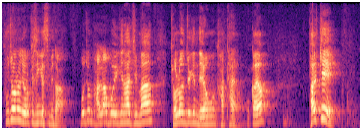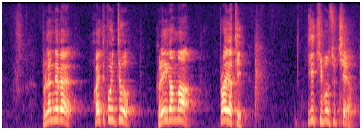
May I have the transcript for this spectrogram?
구조는 이렇게 생겼습니다. 뭐 좀 달라 보이긴 하지만 결론적인 내용은 같아요. 볼까요? 밝기, black level, white point, gray gamma, priority. 이게 기본 수치예요.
